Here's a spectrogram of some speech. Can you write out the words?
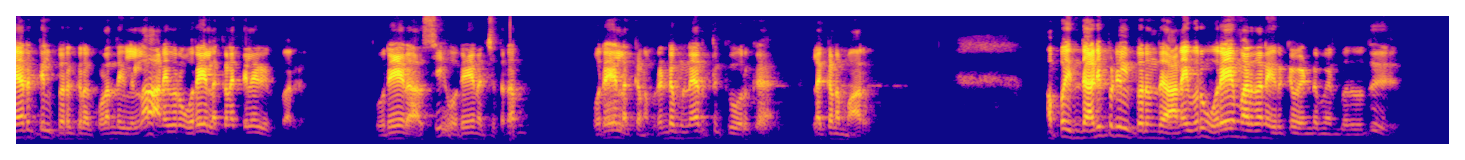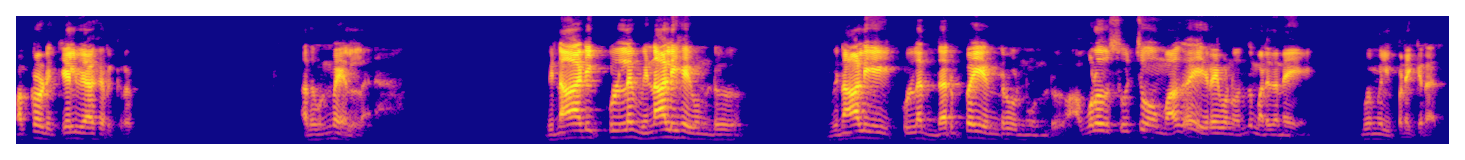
நேரத்தில் பிறக்கிற குழந்தைகள் எல்லாம் அனைவரும் ஒரே லக்கணத்திலே இருப்பார்கள். ஒரே ராசி ஒரே நட்சத்திரம் ஒரே லக்கணம். ரெண்டு மணி நேரத்துக்கு ஒருக்க லக்கணம் மாறும். அப்ப இந்த அடிப்படையில் பிறந்த அனைவரும் ஒரே மாதிரி தானே இருக்க வேண்டும் என்பது வந்து மக்களுடைய கேள்வியாக இருக்கிறது. அது உண்மை அல்ல. வினாடிக்குள்ள வினாளிகை உண்டு. வினாளிகைக்குள்ள தர்ப்பை என்று ஒன்று உண்டு. அவ்வளவு சூட்சமமாக இறைவன் வந்து மனிதனை பூமியில் படைக்கிறார்.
